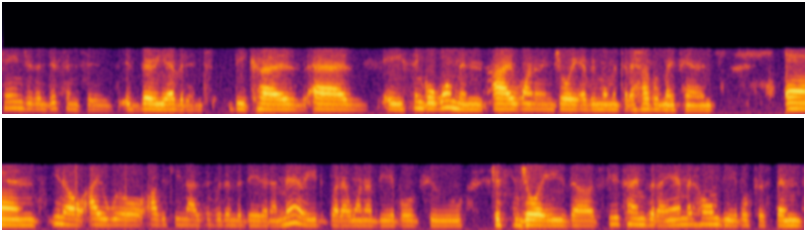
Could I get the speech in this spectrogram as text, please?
changes and differences is very evident because as a single woman, I want to enjoy every moment that I have with my parents. And, you know, I will obviously not live with them the day that I'm married, but I want to be able to just enjoy the few times that I am at home, be able to spend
